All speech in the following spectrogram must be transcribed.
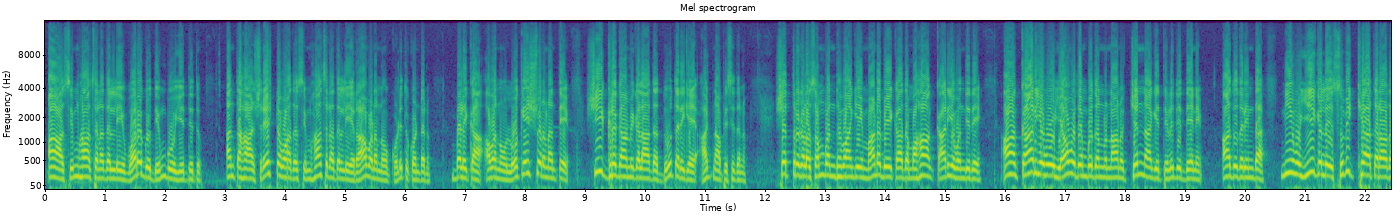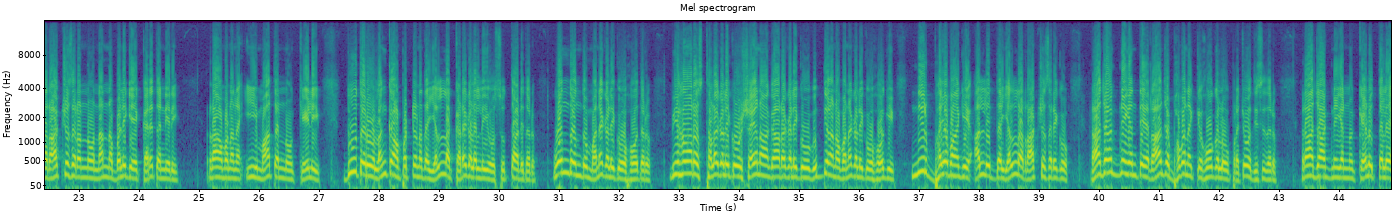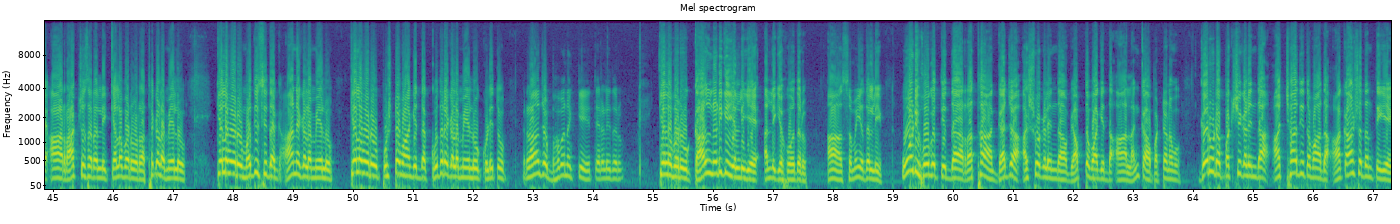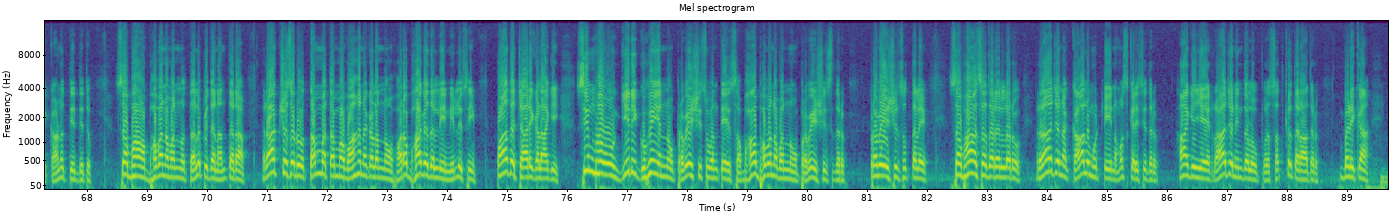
ಆ ಸಿಂಹಾಸನದಲ್ಲಿ ಒರಗು ದಿಂಬು ಎದ್ದಿತು ಅಂತಹ ಶ್ರೇಷ್ಠವಾದ ಸಿಂಹಾಸನದಲ್ಲಿ ರಾವಣನು ಕುಳಿತುಕೊಂಡನು. ಬಳಿಕ ಅವನು ಲೋಕೇಶ್ವರನಂತೆ ಶೀಘ್ರಗಾಮಿಗಳಾದ ದೂತರಿಗೆ ಆಜ್ಞಾಪಿಸಿದನು. ಶತ್ರುಗಳ ಸಂಬಂಧವಾಗಿ ಮಾಡಬೇಕಾದ ಮಹಾ ಕಾರ್ಯವೊಂದಿದೆ. ಆ ಕಾರ್ಯವು ಯಾವುದೆಂಬುದನ್ನು ನಾನು ಚೆನ್ನಾಗಿ ತಿಳಿದಿದ್ದೇನೆ. ಆದುದರಿಂದ ನೀವು ಈಗಲೇ ಸುವಿಖ್ಯಾತರಾದ ರಾಕ್ಷಸರನ್ನು ನನ್ನ ಬಳಿಗೆ ಕರೆತನ್ನಿರಿ. ರಾವಣನ ಈ ಮಾತನ್ನು ಕೇಳಿ ದೂತರು ಲಂಕಾಪಟ್ಟಣದ ಎಲ್ಲ ಕಡೆಗಳಲ್ಲಿಯೂ ಸುತ್ತಾಡಿದರು. ಒಂದೊಂದು ಮನೆಗಳಿಗೂ ಹೋದರು. ವಿಹಾರ ಸ್ಥಳಗಳಿಗೂ, ಶಯನಾಗಾರಗಳಿಗೂ ಉದ್ಯಾನವನಗಳಿಗೂ ಹೋಗಿ ನಿರ್ಭಯವಾಗಿ ಅಲ್ಲಿದ್ದ ಎಲ್ಲ ರಾಕ್ಷಸರಿಗೂ ರಾಜಾಜ್ಞೆಯಂತೆ ರಾಜಭವನಕ್ಕೆ ಹೋಗಲು ಪ್ರಚೋದಿಸಿದರು. ರಾಜಾಜ್ಞೆಯನ್ನು ಕೇಳುತ್ತಲೇ ಆ ರಾಕ್ಷಸರಲ್ಲಿ ಕೆಲವರು ರಥಗಳ ಮೇಲೂ, ಕೆಲವರು ಮದಿಸಿದ ಆನೆಗಳ ಮೇಲೂ, ಕೆಲವರು ಪುಷ್ಟವಾಗಿದ್ದ ಕುದುರೆಗಳ ಮೇಲೂ ಕುಳಿತು ರಾಜಭವನಕ್ಕೆ ತೆರಳಿದರು. ಕೆಲವರು ಕಾಲ್ನಡಿಗೆಯಲ್ಲಿಯೇ ಅಲ್ಲಿಗೆ ಹೋದರು. ಆ ಸಮಯದಲ್ಲಿ ಓಡಿ ಹೋಗುತ್ತಿದ್ದ ರಥ ಗಜ ಅಶ್ವಗಳಿಂದ ವ್ಯಾಪ್ತವಾಗಿದ್ದ ಆ ಲಂಕಾ ಪಟ್ಟಣವು ಗರುಡ ಪಕ್ಷಿಗಳಿಂದ ಆಚ್ಛಾದಿತವಾದ ಆಕಾಶದಂತೆಯೇ ಕಾಣುತ್ತಿದ್ದಿತು. ಸಭಾ ಭವನವನ್ನು ತಲುಪಿದ ನಂತರ ರಾಕ್ಷಸರು ತಮ್ಮ ತಮ್ಮ ವಾಹನಗಳನ್ನು ಹೊರಭಾಗದಲ್ಲಿ ನಿಲ್ಲಿಸಿ ಪಾದಚಾರಿಗಳಾಗಿ ಸಿಂಹವು ಗಿರಿ ಗುಹೆಯನ್ನು ಪ್ರವೇಶಿಸುವಂತೆ ಸಭಾಭವನವನ್ನು ಪ್ರವೇಶಿಸಿದರು. ಪ್ರವೇಶಿಸುತ್ತಲೇ ಸಭಾಸದರೆಲ್ಲರೂ ರಾಜನ ಕಾಲು ಮುಟ್ಟಿ ನಮಸ್ಕರಿಸಿದರು. ಹಾಗೆಯೇ ರಾಜನಿಂದಲೂ ಪುರಸತ್ಕೃತರಾದರು. ಬಳಿಕ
